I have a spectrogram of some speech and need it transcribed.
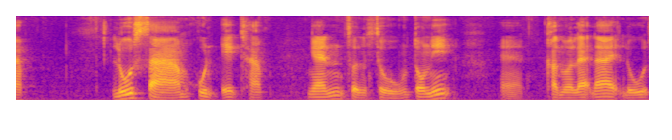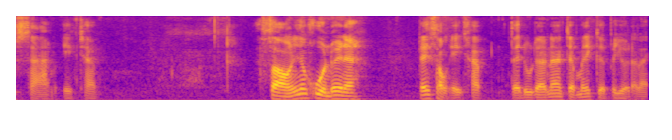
ครับรูทสามคูณ x ครับงั้นส่วนสูงตรงนี้อ่าคำนวณและได้รูทสาม x ครับสองนี่ต้องคูณด้วยนะ ได้สอง x ครับ แต่ดูแล้วน่าจะไม่ได้เกิดประโยชน์อะไร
